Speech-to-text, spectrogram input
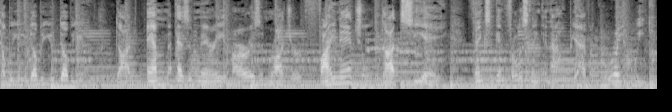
www.m as in Mary, R as in Roger, financial.ca. Thanks again for listening, and I hope you have a great week.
